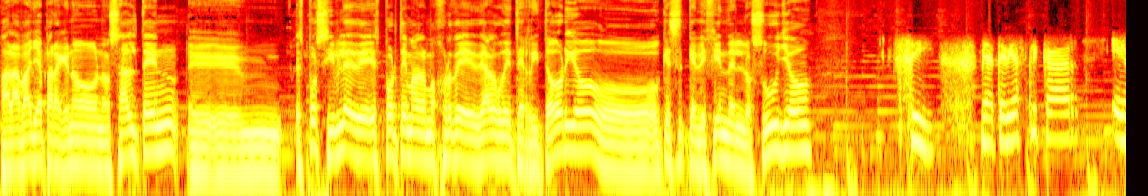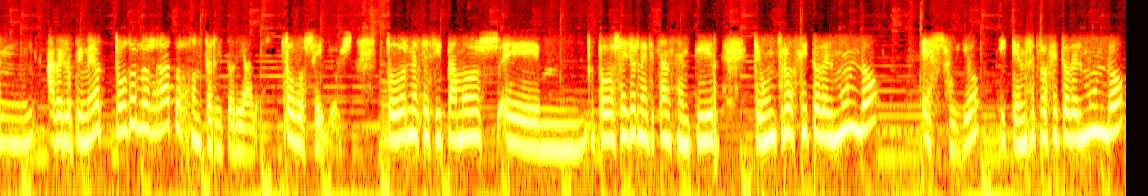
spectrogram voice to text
a la valla para que no, no salten. ¿Es posible? ¿Es por tema a lo mejor de, algo de territorio o que, que defienden lo suyo? Sí, mira, te voy a explicar. Em, a ver, lo primero, todos los gatos son territoriales, todos ellos. Todos necesitamos, em, todos ellos necesitan sentir que un trocito del mundo es suyo y que en ese trocito del mundo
